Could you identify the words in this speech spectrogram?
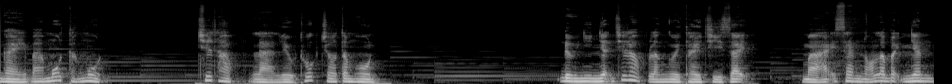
Ngày 31 tháng 1 Triết học là liều thuốc cho tâm hồn. Đừng nhìn nhận triết học là người thầy chỉ dạy Mà hãy xem nó là bệnh nhân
